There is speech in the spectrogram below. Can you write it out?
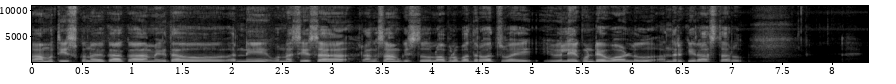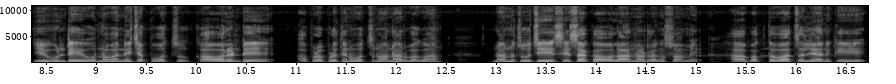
తాము తీసుకున్నవి కాక మిగతా అన్నీ ఉన్న సీసా రంగస్వామికిస్తూ లోపల భద్రపరచువై ఇవి లేకుంటే వాళ్ళు అందరికీ రాస్తారు. ఇవి ఉంటే ఉన్నవన్నీ చెప్పవచ్చు. కావాలంటే అప్పుడప్పుడు తినవచ్చును అన్నారు భగవాన్. నన్ను చూచి సీసా కావాలా అన్నాడు రంగస్వామి. ఆ భక్త వాత్సల్యానికి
